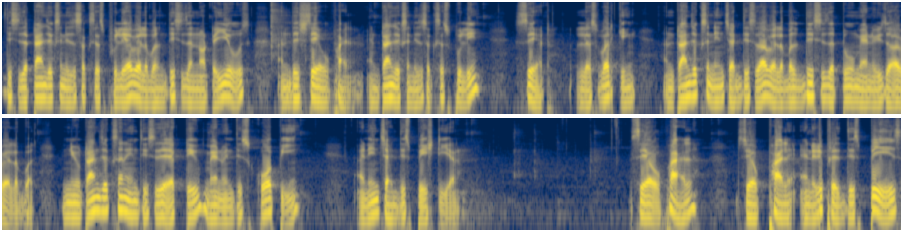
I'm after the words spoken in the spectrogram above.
this is a transaction is successfully available. This is a not a use and this save file. And transaction is successfully set less working. And transaction inside this is available. This is a two menu is available. New transaction in this is active menu in this copy. And inside this paste here. Save file. Save file and refresh this page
